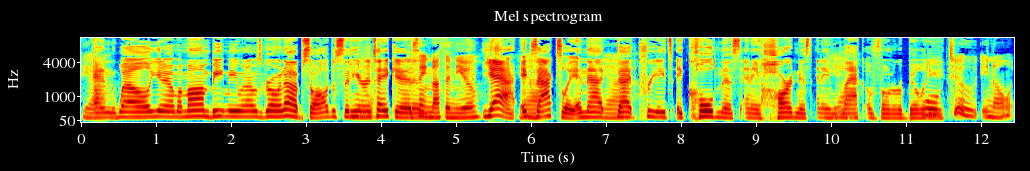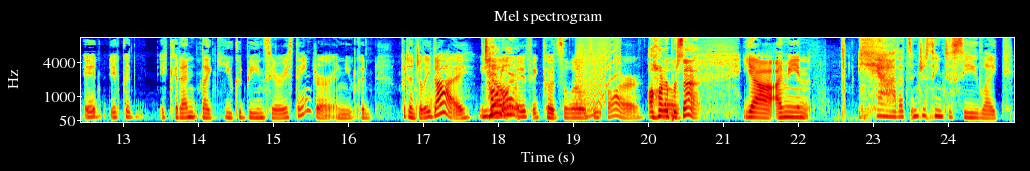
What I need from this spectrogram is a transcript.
yeah And well, you know, my mom beat me when I was growing up, so I'll just sit here and take it. this ain't nothing new yeah, Yeah. exactly. And that Yeah. that creates a coldness and a hardness and a Yeah. lack of vulnerability. Well, too, you know, it it could it could end like you could be in serious danger and you could potentially die. You know, if it goes a little too far. A hundred percent. Yeah, I mean, yeah, that's interesting to see. Like,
